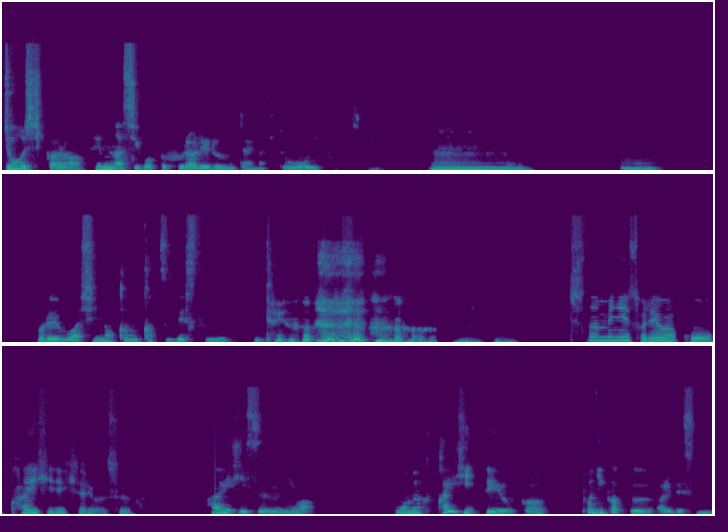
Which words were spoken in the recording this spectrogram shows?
上司から変な仕事振られるみたいな人多いかもしれなうい。ーん。うん。それわしの管轄です？みたいな。うんうんちなみにそれはこう回避できたりはする回避するには、もうなんか回避っていうか、とにかくあれですね。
